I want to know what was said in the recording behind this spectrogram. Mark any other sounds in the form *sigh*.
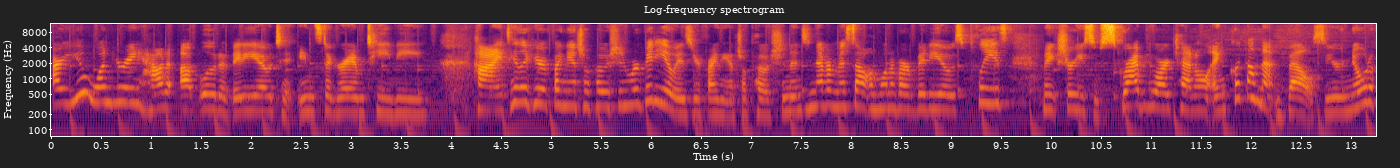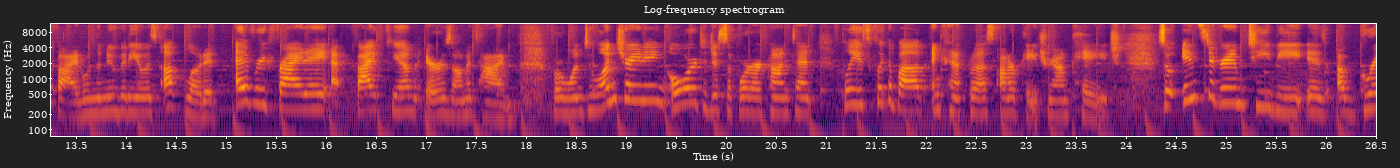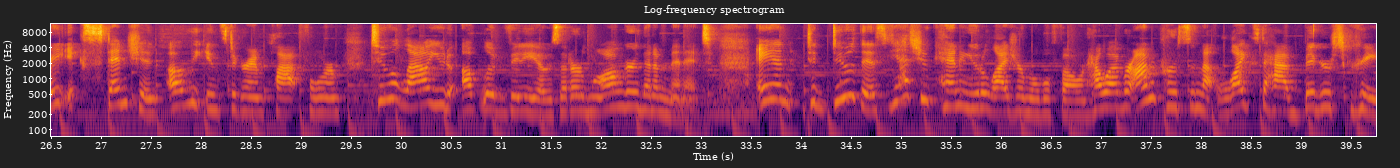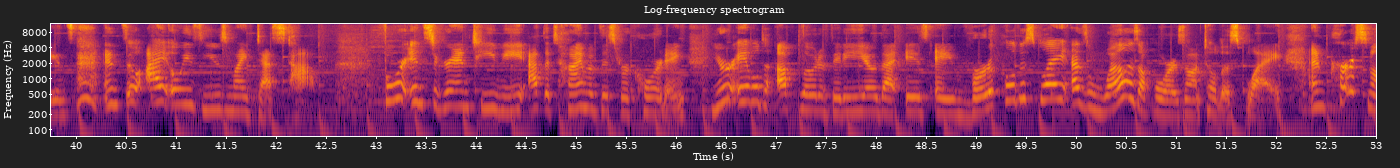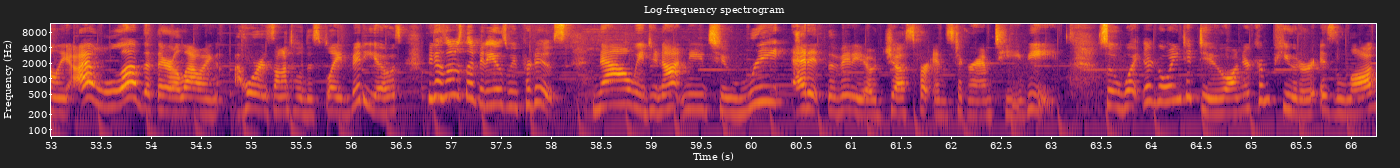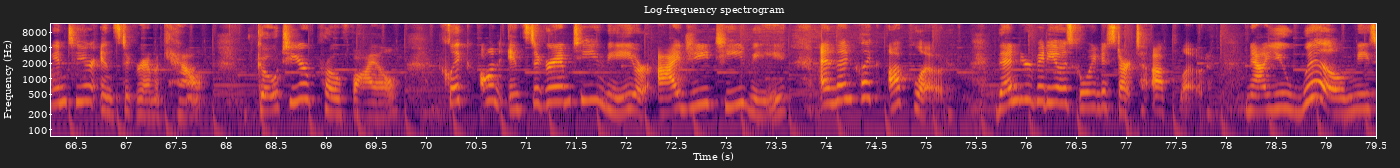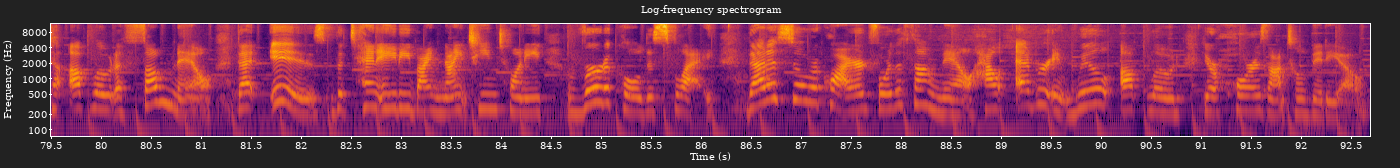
Are you wondering how to upload a video to Instagram TV? Hi, Taylor here at Financial Potion, where video is your financial potion. And to never miss out on one of our videos, please make sure you subscribe to our channel and click on that bell so you're notified when the new video is uploaded every Friday at 5 p.m. Arizona time. For one-to-one -one training or to just support our content, please click above and connect with us on our Patreon page. So Instagram TV is a great extension of the Instagram platform to allow you to upload videos that are longer than a minute. And to do this, yes, you can utilize your mobile phone. However, I'm a person that likes to have bigger *laughs* screens, and so I always use my desktop. For Instagram TV, at the time of this recording, you're able to upload a video that is a vertical display as well as a horizontal display. And personally, I love that they're allowing horizontal displayed videos because those are the videos we produce. Now we do not need to re-edit the video just for Instagram TV. So what you're going to do on your computer is log into your Instagram account, go to your profile, click on Instagram TV or IGTV, and then click upload. Then your video is going to start to upload. Now you will need to upload a thumbnail that is the 1080 by 1920 vertical display. That is still required for the thumbnail, however it will upload your horizontal video.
